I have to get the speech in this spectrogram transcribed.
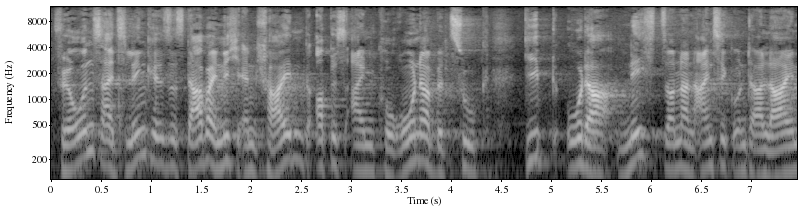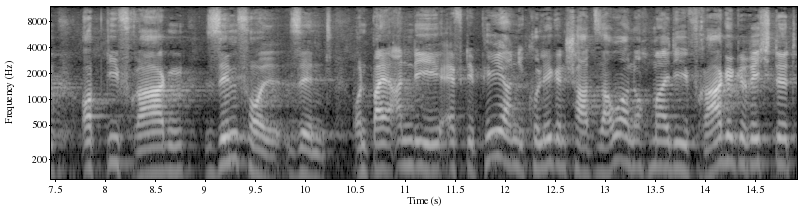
Für uns als LINKE ist es dabei nicht entscheidend, ob es einen Corona-Bezug gibt oder nicht, sondern einzig und allein, ob die Fragen sinnvoll sind. Und an die FDP, an die Kollegin Schardt-Sauer noch einmal die Frage gerichtet.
